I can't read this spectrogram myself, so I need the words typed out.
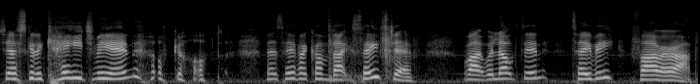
Jeff's going to cage me in. Oh, God. Let's see if I come back safe, Jeff. Right, we're locked in. Toby, fire her up.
